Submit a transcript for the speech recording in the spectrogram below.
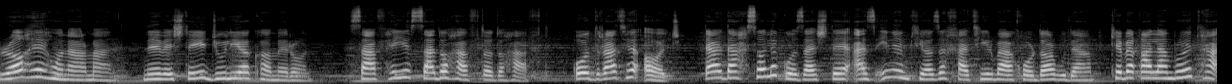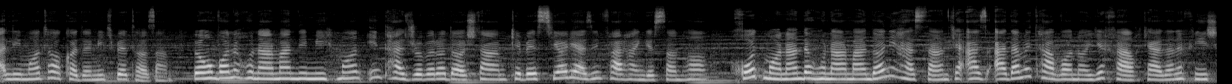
راه هنرمند نوشته جولیا کامرون صفحه 177 قدرت آج. در ده سال گذشته از این امتیاز خطیر برخوردار بودم که به قلمرو تعلیمات آکادمیک بتازم. به عنوان هنرمندی میهمان این تجربه را داشتم که بسیاری از این فرهنگستان ها خود مانند هنرمندانی هستند که از عدم توانایی خلق کردن خیش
